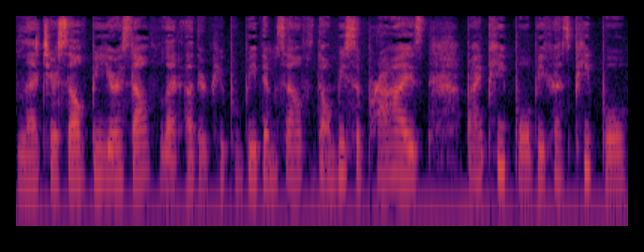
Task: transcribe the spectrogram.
Let yourself be yourself. Let other people be themselves. Don't be surprised by people because people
